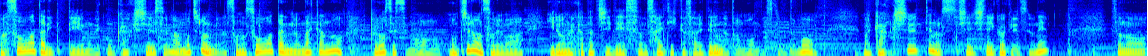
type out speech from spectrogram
まあ、総当たりっていうのでこう学習する。まあもちろんその総当たりの中のプロセスももちろんそれはいろんな形で最適化されてるんだとは思うんですけれども、まあ、学習っていうのをしていくわけですよね。その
